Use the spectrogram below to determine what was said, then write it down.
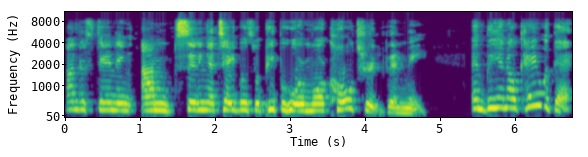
Understanding I'm sitting at tables with people who are more cultured than me and being okay with that.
